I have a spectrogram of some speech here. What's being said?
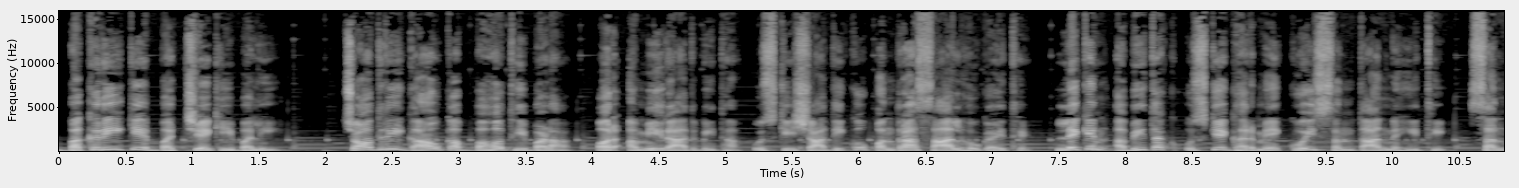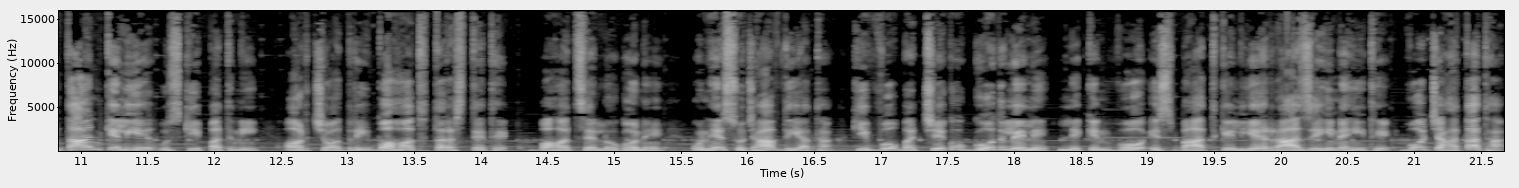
बकरी के बच्चे की बलि। चौधरी गाँव का बहुत ही बड़ा और अमीर आदमी था। उसकी शादी को पंद्रह साल हो गए थे। लेकिन अभी तक उसके घर में कोई संतान नहीं थी। संतान के लिए उसकी पत्नी और चौधरी बहुत तरसते थे। बहुत से लोगों ने उन्हें सुझाव दिया था कि वो बच्चे को गोद ले लें, लेकिन वो इस बात के लिए राज़ी ही नहीं थे। वो चाहता था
